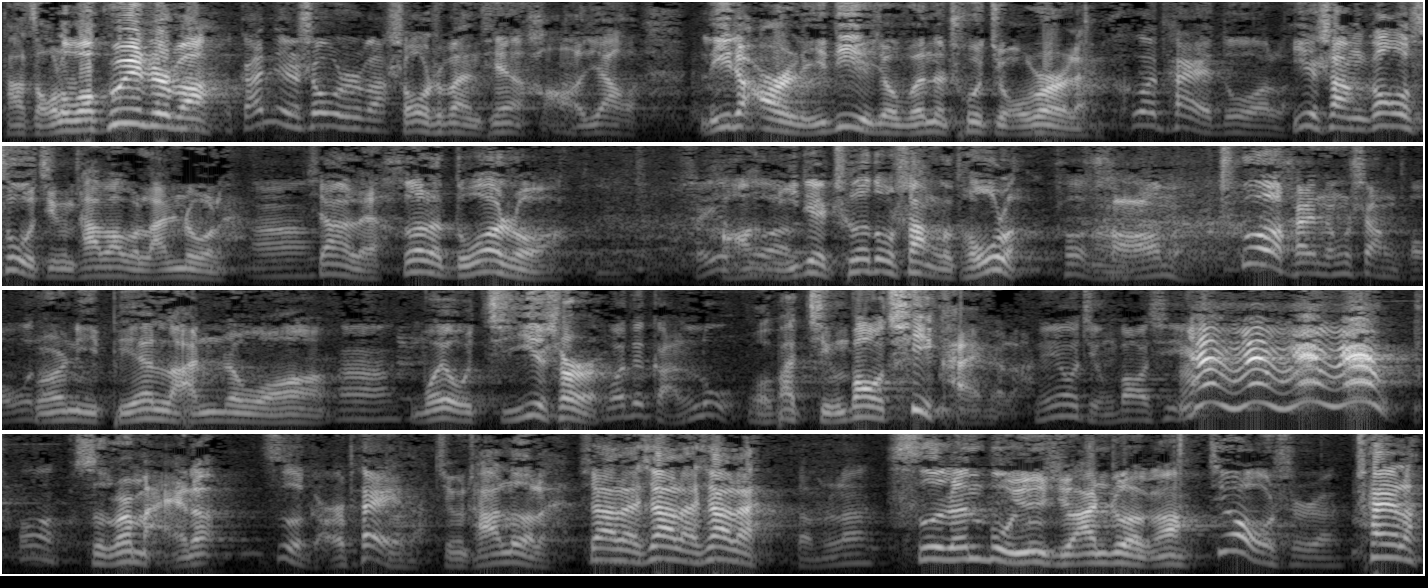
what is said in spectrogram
他走了，我归置吧。赶紧收拾吧，收拾半天，好家伙，离这二里地就闻得出酒味儿来。喝太多了，一上高速，警察把我拦住了，啊。下来喝了多少啊？谁喝好，你这车都上了头了。喝好嘛，车还能上头的，我说你别拦着我，啊。我有急事儿，我得赶路。我把警报器开开了，您有警报器，哦，自个儿买的。自个儿配的，警察乐了，下来，下来，下来，怎么了？私人不允许按这个啊，就是啊，拆了，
